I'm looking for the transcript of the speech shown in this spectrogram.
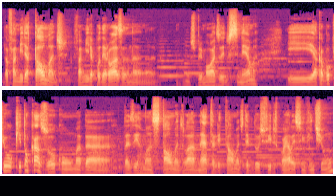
da família Talmud, família poderosa na, na, nos primórdios aí do cinema. E acabou que o Keaton casou com uma da, das irmãs Talmud lá, Natalie Talmud, teve dois filhos com ela, isso em 21.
